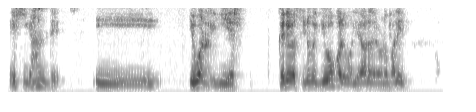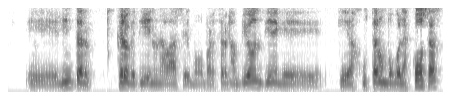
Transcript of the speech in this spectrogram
Es gigante. Y, y bueno, y es, creo, si no me equivoco, el goleador de la Europa League. Eh, el Inter creo que tiene una base como para ser campeón, tiene que, que ajustar un poco las cosas,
